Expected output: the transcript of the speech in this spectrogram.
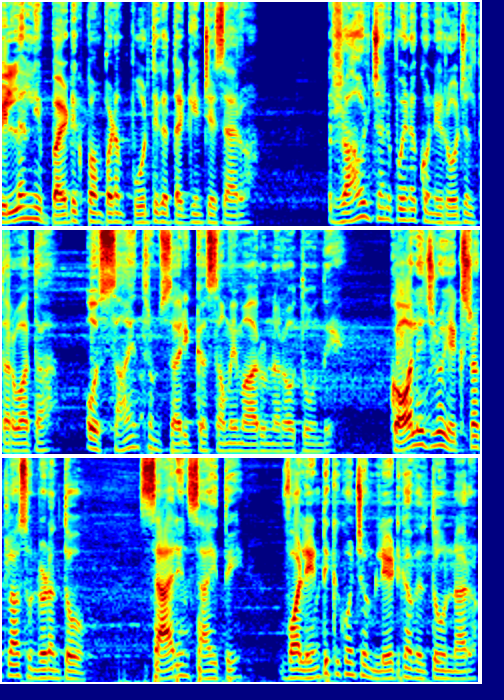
పిల్లల్ని బయటకు పంపడం పూర్తిగా తగ్గించేశారు. రాహుల్ చనిపోయిన కొన్ని రోజుల తర్వాత ఓ సాయంత్రం సరిగ్గా సమయం ఆరున్నర అవుతుంది. కాలేజీలో ఎక్స్ట్రా క్లాస్ ఉండడంతో శారీన్ సాహితి వాళ్ళ ఇంటికి కొంచెం లేట్గా వెళ్తూ ఉన్నారు.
